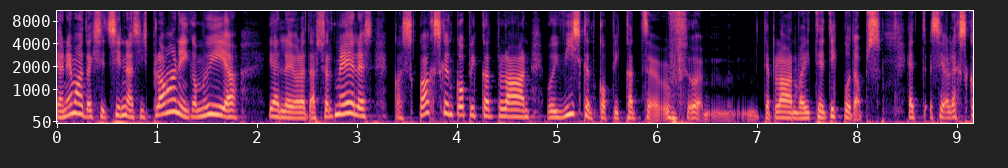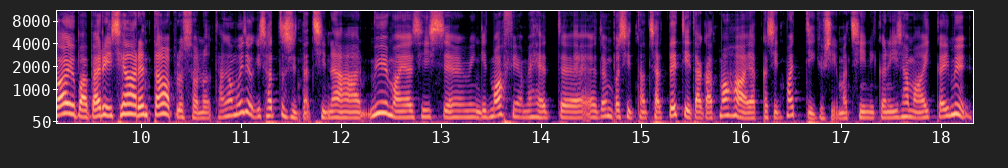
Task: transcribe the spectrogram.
Ja nemad läksid sinna siis plaaniga müüa, jälle ei ole täpselt meeles, kas kakskümmend kopikat plaan või viiskümmend kopikat, mitte plaan, vaid tikutops. et see oleks ka juba päris hea rentaablus olnud, aga muidugi sattusid nad sinna müüma ja siis mingid maffiamehed tõmbasid nad sealt leti tagant maha ja hakkasid matti küsima, et siin ikka niisama ikka ei müü.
